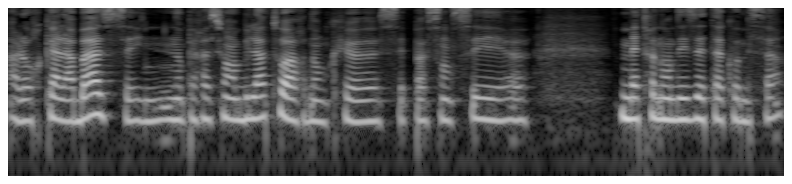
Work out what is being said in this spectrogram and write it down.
alors qu'à la base c'est une opération ambulatoire, donc euh, c'est pas censé euh, mettre dans des états comme ça.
